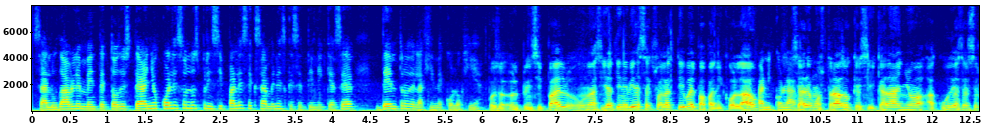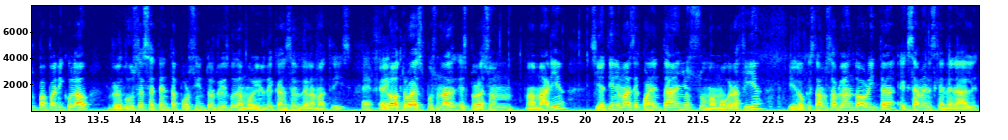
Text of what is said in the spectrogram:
saludablemente todo este año, ¿cuáles son los principales exámenes que se tiene que hacer dentro de la ginecología? Pues el principal, una, si ya tiene vida sexual activa, el Papa Nicolau. Se ha demostrado que si cada año acude a hacerse el Papa Nicolau, reduce 70% el riesgo de morir de cáncer de la matriz. El otro es pues una exploración mamaria, si ya tiene más de 40 años, su mamografía y lo que estamos hablando ahorita, exámenes generales,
